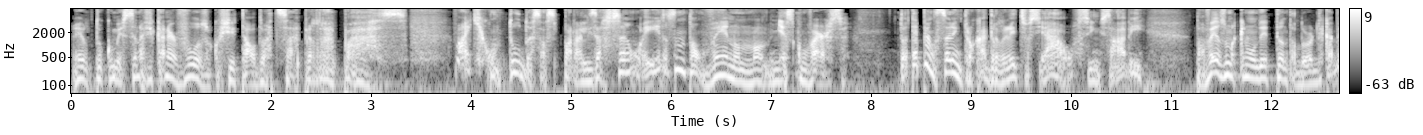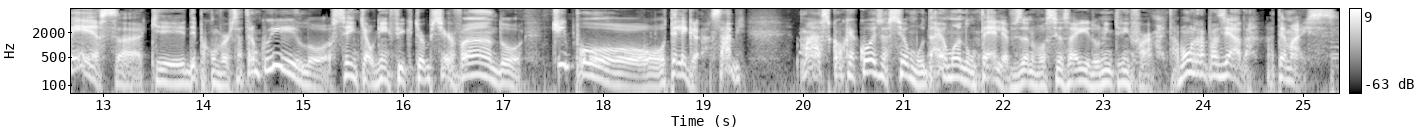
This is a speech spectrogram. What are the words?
Eu tô começando a ficar nervoso com esse tal do WhatsApp, rapaz. Vai que com tudo essas paralisação aí eles não estão vendo minhas conversas. Tô até pensando em trocar de rede social, sim, sabe? Talvez uma que não dê tanta dor de cabeça, que dê pra conversar tranquilo, sem que alguém fique te observando. Tipo o Telegram, sabe? Mas qualquer coisa, se eu mudar, eu mando um tele avisando vocês aí do Nintendo Informa. Tá bom, rapaziada? Até mais.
